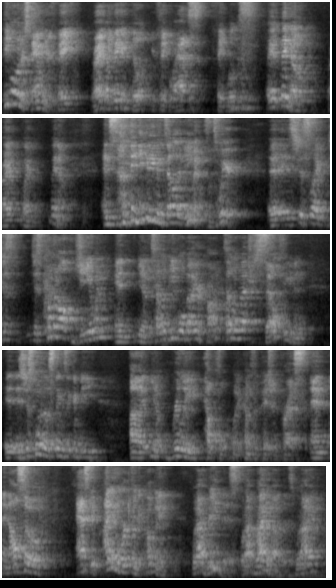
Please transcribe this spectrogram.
people understand when you're fake, right? Like they can feel it. Your fake laughs, fake looks. They, they know, right? Like they know. And so and you can even tell it in emails. It's weird. It's just like, just just coming off genuine and you know telling people about your product, telling them about yourself even is just one of those things that can be uh, you know really helpful when it comes to pitch and press. And and also ask if I didn't work for the company, would I read this? Would I write about this? Would I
